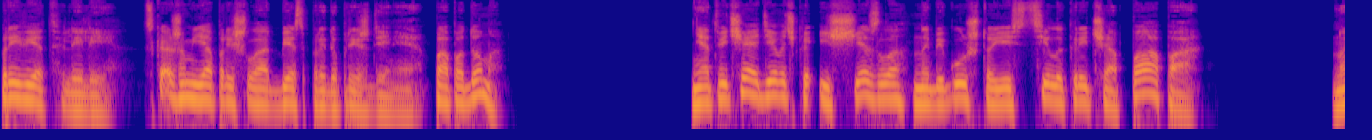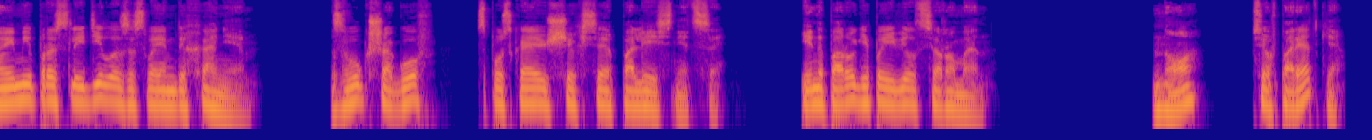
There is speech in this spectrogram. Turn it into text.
«Привет, Лили. Скажем, я пришла без предупреждения. Папа дома?» Не отвечая, девочка исчезла, на бегу, что есть силы, крича «Папа!». Но Эми проследила за своим дыханием. Звук шагов, спускающихся по лестнице. И на пороге появился Ромен. «Но? Все в порядке?»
